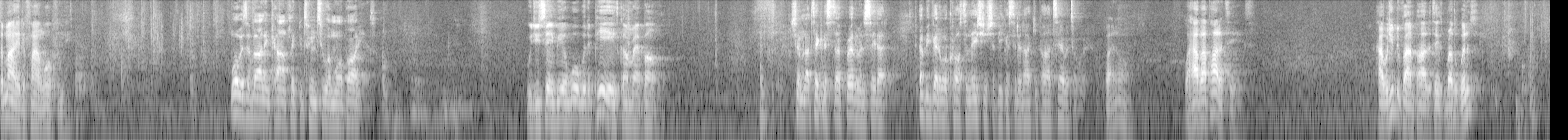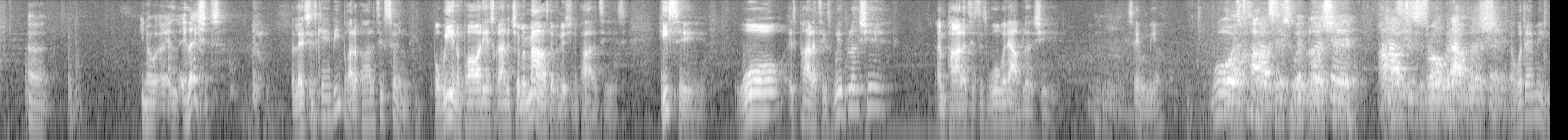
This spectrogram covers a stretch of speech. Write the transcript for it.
Somebody define war for me. War is a violent conflict between two or more parties. Would you say be a war with the pigs, Comrade Palmer? Chairman, I take it a step further and say that every ghetto across the nation should be considered occupied territory. Right on. Well, how about politics? How would you define politics, Brother Winters? Uh, you know, elections. Elections can't be part of politics, certainly. But we in the party ascribe to Chairman Miles' definition of politics. He said, war is politics with bloodshed, and politics is war without bloodshed. Say it with me, y'all. War is politics with bloodshed. Politics is war without bloodshed. Now, what that mean?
